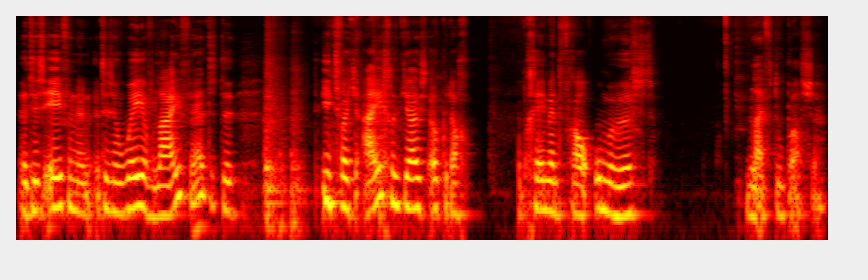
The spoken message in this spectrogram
Het is even een, het is een way of life. Hè? Het is de, iets wat je eigenlijk juist elke dag op een gegeven moment vooral onbewust blijft toepassen.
